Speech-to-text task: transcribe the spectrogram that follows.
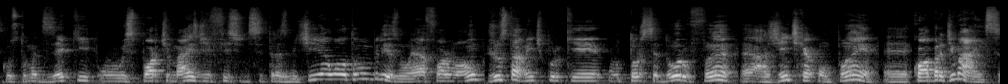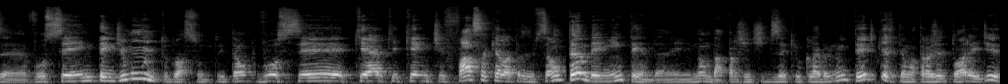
costuma dizer que o esporte mais difícil de se transmitir é o automobilismo, é a Fórmula 1, justamente porque o torcedor, o fã, é, a gente que acompanha, é, cobra demais. É, você entende muito do assunto. Então você quer que quem te faça aquela transmissão também entenda. E não dá pra gente dizer que o Kleber não entende, porque ele tem uma trajetória aí de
